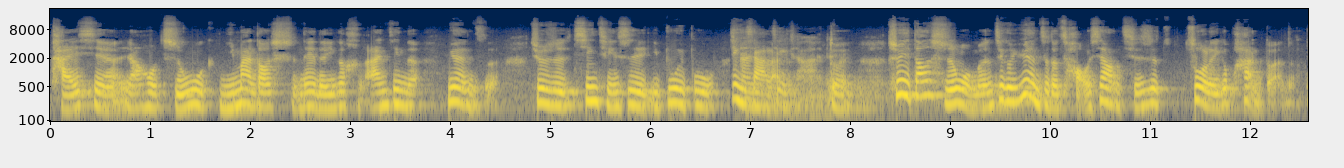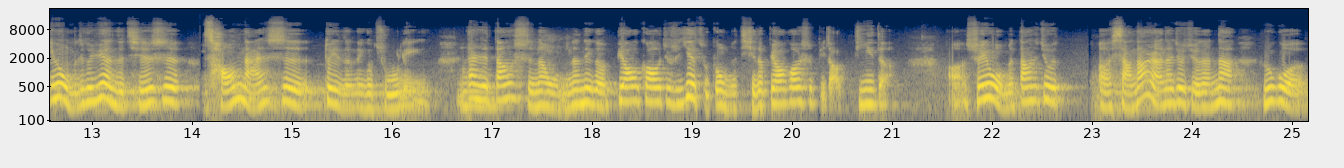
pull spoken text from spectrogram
苔藓，然后植物弥漫到室内的一个很安静的院子，就是心情是一步一步静下来。静下来，对，所以当时我们这个院子的朝向其实是做了一个判断的，因为我们这个院子其实是朝南是对着那个竹林，但是当时呢，我们的那个标高就是业主给我们提的标高是比较低的，啊，所以我们当时就呃想当然的就觉得，那如果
